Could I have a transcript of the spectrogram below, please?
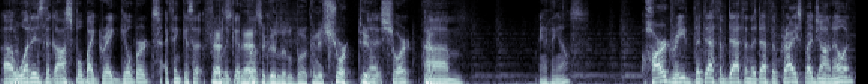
Uh, what is the Gospel by Greg Gilbert? I think is a fairly that's, good. That's book. a good little book, and it's short too. And it's short. Yeah. Um, anything else? Hard read: The Death of Death in the Death of Christ by John Owen.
